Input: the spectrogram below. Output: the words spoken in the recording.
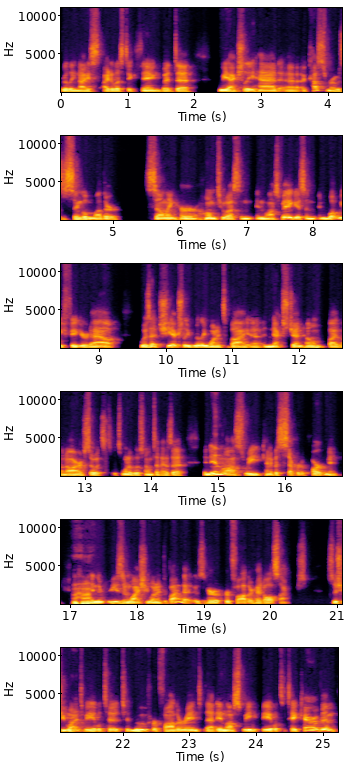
really nice idealistic thing, but uh, we actually had a, a customer who was a single mother selling her home to us in, in Las Vegas, and, and what we figured out was that she actually really wanted to buy a, next gen home by Lennar. So it's it's one of those homes that has a an in law suite, kind of a separate apartment. Uh-huh. And the reason why she wanted to buy that is her her father had Alzheimer's. So she wanted to be able to to move her father into that in law suite, be able to take care of him,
